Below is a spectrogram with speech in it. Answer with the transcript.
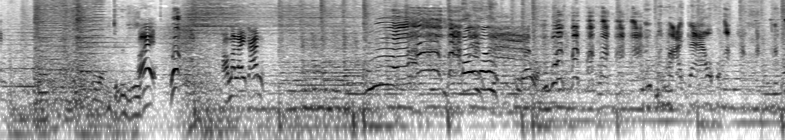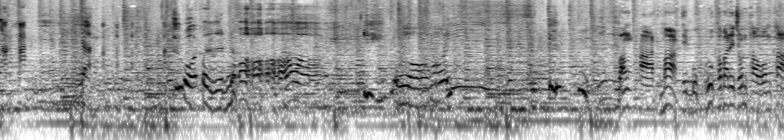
งจะมันเห็นเฮ้ยทำอะไรกัน มันมาอีกแล้วโอ้ยปืนโอ้ยบังอาจมากที่บุกรุกเข้ามาในชนเผ่าของข้า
